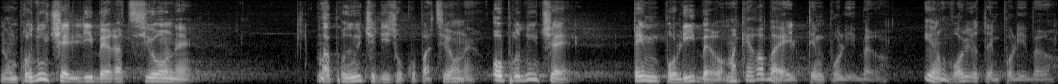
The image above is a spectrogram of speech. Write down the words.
non produce liberazione, ma produce disoccupazione o produce tempo libero. Ma che roba è il tempo libero? Io non voglio tempo libero.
